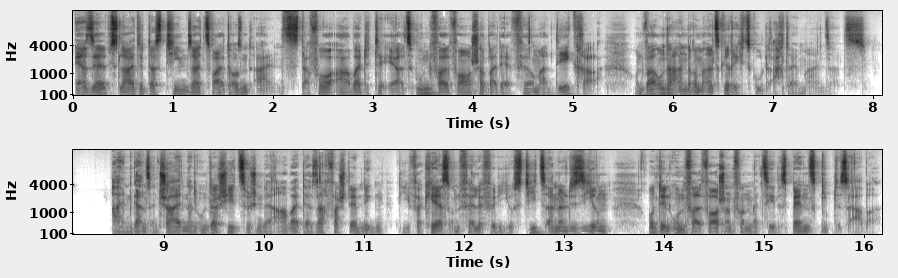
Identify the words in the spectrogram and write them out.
Er selbst leitet das Team seit 2001. Davor arbeitete er als Unfallforscher bei der Firma Dekra und war unter anderem als Gerichtsgutachter im Einsatz. Einen ganz entscheidenden Unterschied zwischen der Arbeit der Sachverständigen, die Verkehrsunfälle für die Justiz analysieren, und den Unfallforschern von Mercedes-Benz gibt es aber.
